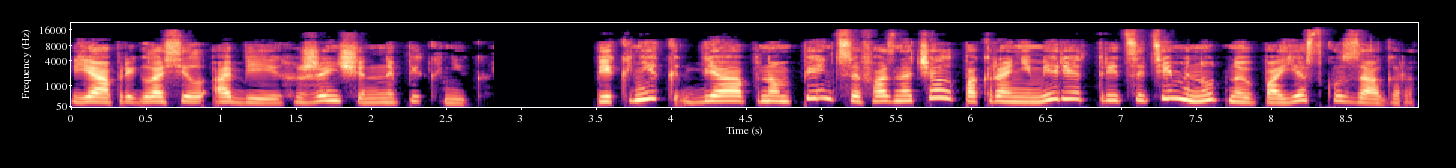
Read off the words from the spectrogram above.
Я пригласил обеих женщин на пикник. Пикник для пномпеньцев означал, по крайней мере, 30-минутную поездку за город.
